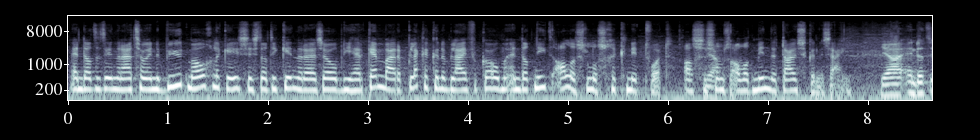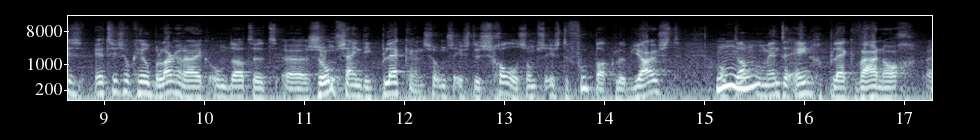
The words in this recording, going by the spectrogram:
En dat het inderdaad zo in de buurt mogelijk is, is dat die kinderen zo op die herkenbare plekken kunnen blijven komen en dat niet alles losgeknipt wordt als ze ja. soms al wat minder thuis kunnen zijn. Ja, en dat is, het is ook heel belangrijk omdat het uh, soms zijn die plekken, soms is de school, soms is de voetbalclub juist op dat moment de enige plek waar nog uh,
